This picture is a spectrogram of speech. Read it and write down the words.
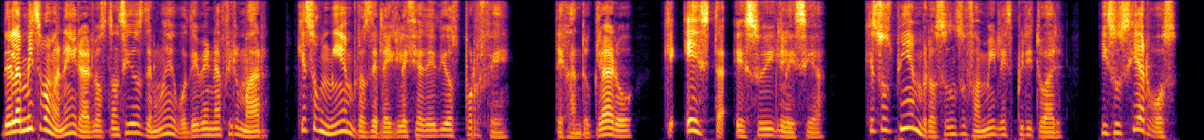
De la misma manera, los nacidos de nuevo deben afirmar que son miembros de la Iglesia de Dios por fe, dejando claro que esta es su iglesia, que sus miembros son su familia espiritual y sus siervos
